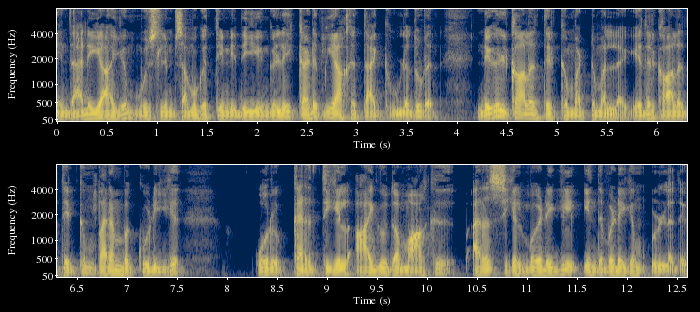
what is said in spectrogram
இந்த அநியாயம் முஸ்லிம் சமூகத்தின் இதயங்களை கடுமையாக தாக்கியுள்ளதுடன் நிகழ்காலத்திற்கு மட்டுமல்ல எதிர்காலத்திற்கும் பரம்பக்கூடிய ஒரு கருத்தியல் ஆயுதமாக அரசியல் மேடையில் இந்த விடயம் உள்ளது.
